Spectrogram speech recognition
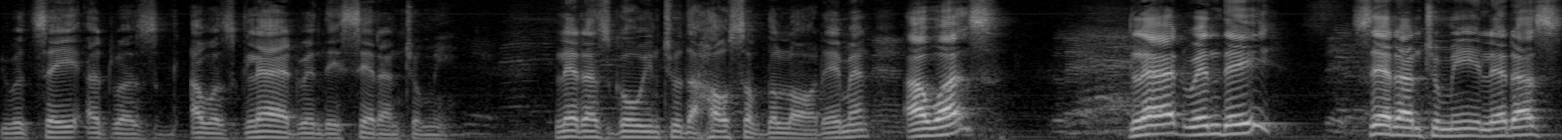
you would say, "It was I was glad when they said unto me, Let us go into the house of the Lord." Amen. I was glad, when they said unto me, Let us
